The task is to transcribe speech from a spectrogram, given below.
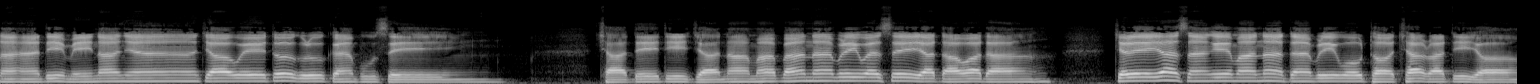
နာအတိမေနာညံကြဝေတောဂရုကံဖုစေခြာတေတိဇာနာမပါဏပရိဝစေယတာဝဒာ จริยสังเกมานะตัปริวุทโธชารติยอง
